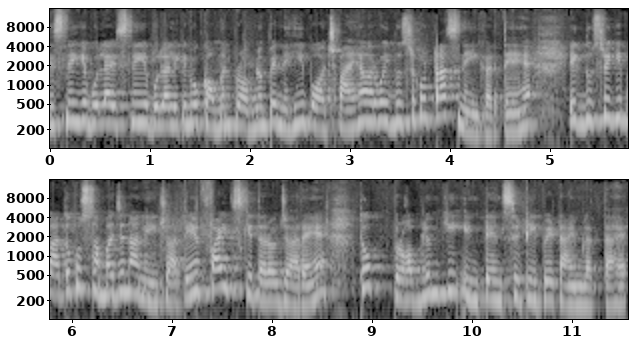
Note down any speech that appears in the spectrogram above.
इसने ये बोला, इसने ये बोला, लेकिन वो कॉमन प्रॉब्लम पे नहीं पहुँच पाए हैं और वो एक दूसरे को ट्रस्ट नहीं करते हैं। एक दूसरे की बातों को समझना नहीं चाहते हैं फाइट्स की तरफ़ जा रहे हैं। तो प्रॉब्लम की इंटेंसिटी पे टाइम लगता है।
